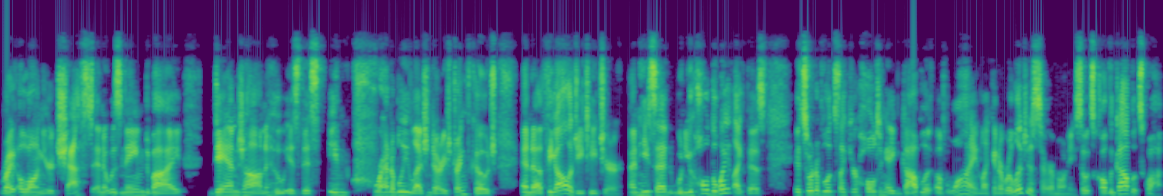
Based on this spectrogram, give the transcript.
right along your chest. And it was named by Dan John, who is this incredibly legendary strength coach and a theology teacher. And he said, when you hold the weight like this, it sort of looks like you're holding a goblet of wine, like in a religious ceremony. So it's called the goblet squat.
